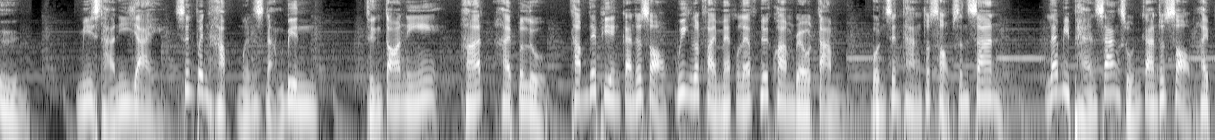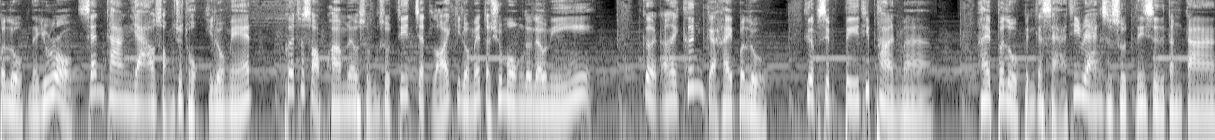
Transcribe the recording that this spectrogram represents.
อื่น มีสถานีใหญ่ ซึ่งเป็นหับเหมือนสนามบิน ถึงตอนนี้ Hard Hyperloop ทำได้เพียงการทดสอบวิ่งรถไฟแม็กเลฟด้วยความเร็วต่ำบนเส้นทางทดสอบสั้นๆ และมีแผนสร้างศูนย์การทดสอบไฮเปอร์ลูปในยุโรปเส้นทางยาว 2.6 กิโลเมตร เพื่อทดสอบความเร็วสูงสุดที่ 700 กิโลเมตรต่อชั่วโมงเร็วๆนี้ เกิดอะไรขึ้นกับไฮเปอร์ลูปเกือบ 10 ปีที่ผ่านมาไฮเปอร์ลูปเป็นกระแสที่แรงสุดๆในสื่อต่าง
